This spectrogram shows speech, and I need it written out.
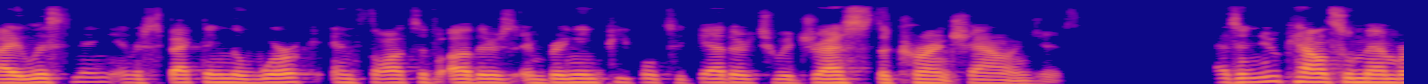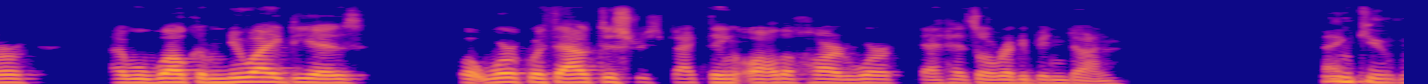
by listening and respecting the work and thoughts of others and bringing people together to address the current challenges. As a new council member, I will welcome new ideas, but work without disrespecting all the hard work that has already been done. Thank you.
